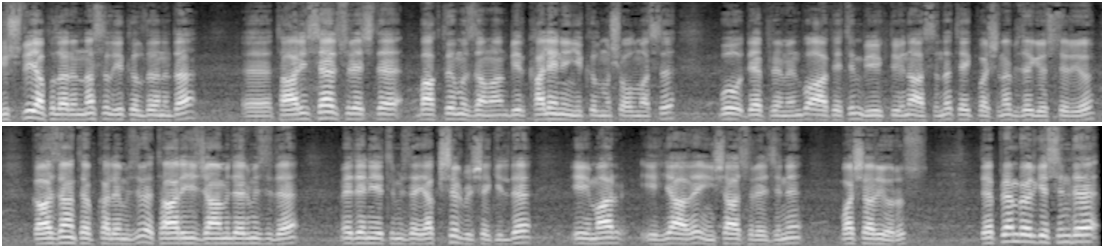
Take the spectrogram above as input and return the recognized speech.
güçlü yapıların nasıl yıkıldığını da e, tarihsel süreçte baktığımız zaman bir kalenin yıkılmış olması bu depremin, bu afetin büyüklüğünü aslında tek başına bize gösteriyor. Gaziantep kalemizi ve tarihi camilerimizi de medeniyetimize yakışır bir şekilde imar, ihya ve inşa sürecini başarıyoruz. Deprem bölgesinde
